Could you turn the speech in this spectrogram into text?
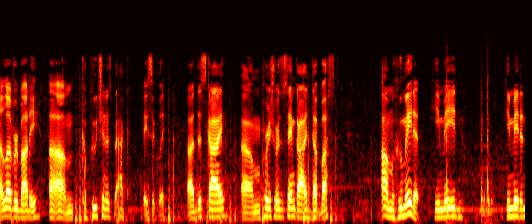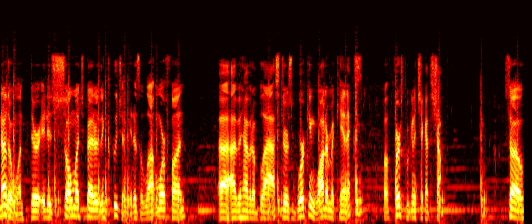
Hello, everybody. Um, Capuchin is back, basically. Uh, this guy, um, I'm pretty sure is the same guy, Bust. Um, who made it? He made, he made another one. There, it is so much better than Capuchin. It is a lot more fun. Uh, I've been having a blast. There's working water mechanics, but first we're gonna check out the shop. So,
